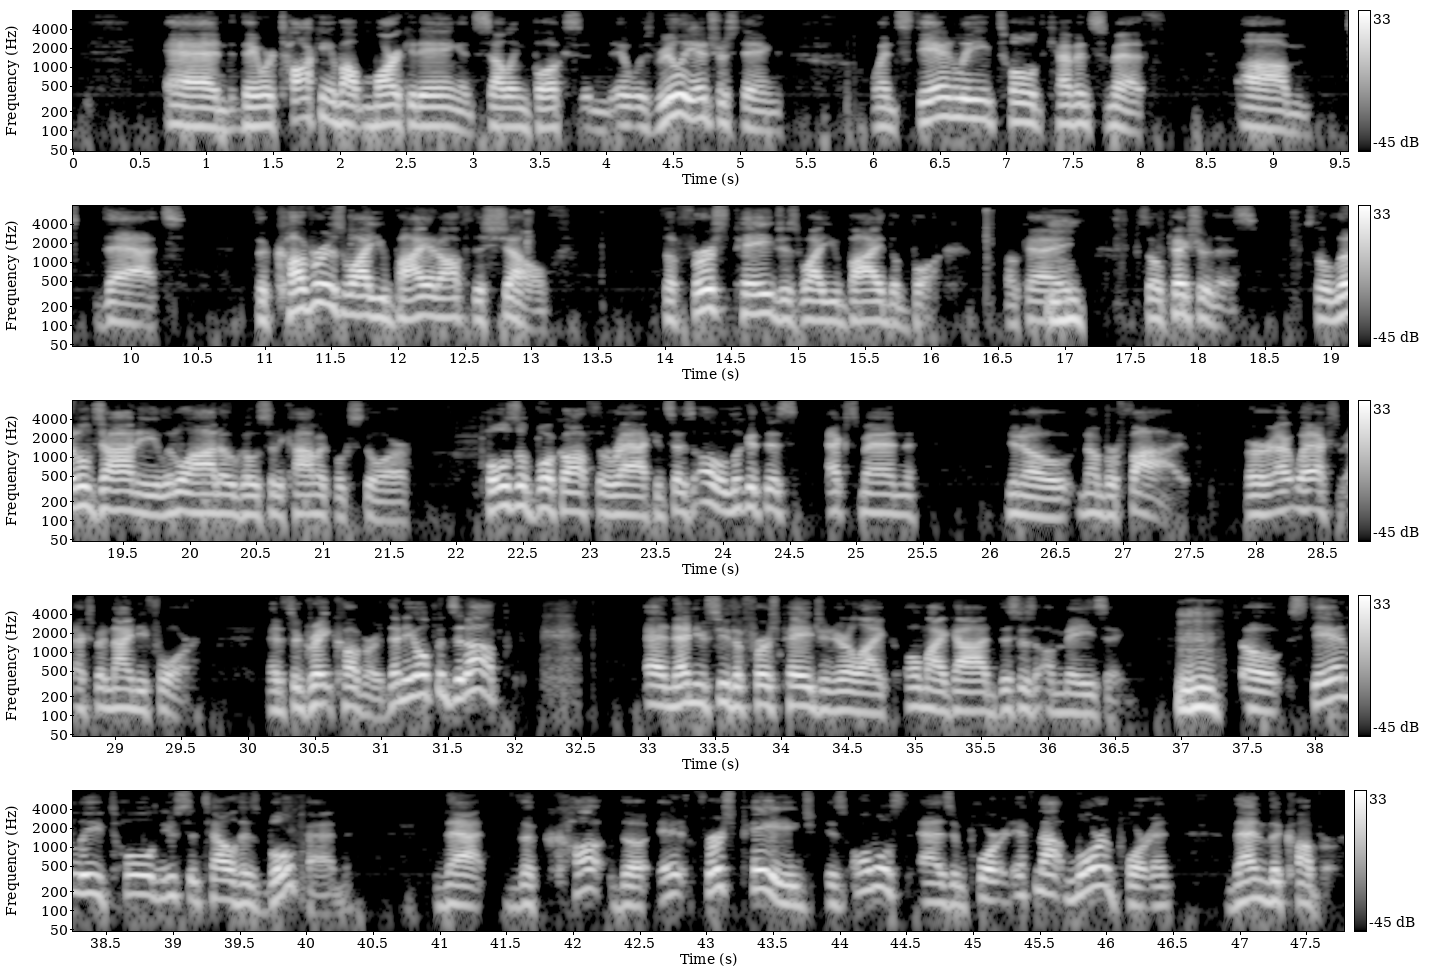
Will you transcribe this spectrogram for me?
And they were talking about marketing and selling books. And it was really interesting when Stan Lee told Kevin Smith um, that the cover is why you buy it off the shelf, the first page is why you buy the book. Okay. Mhm. So picture this. So little Johnny, little Otto goes to the comic book store, pulls a book off the rack and says, Oh, look at this X Men, you know, number five or uh, X Men 94. And it's a great cover. Then he opens it up and then you see the first page and you're like, Oh my God, this is amazing. hmm So Stan Lee told used to tell his bullpen that the co- the it, first page is almost as important, if not more important, than the cover.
